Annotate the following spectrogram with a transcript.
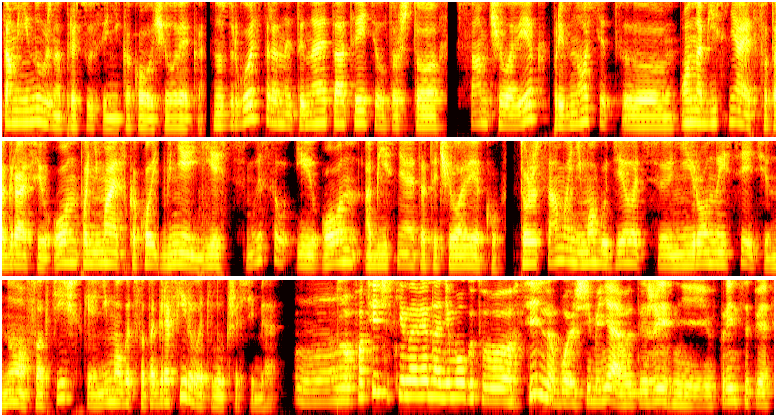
Там не нужно присутствие никакого человека. Но с другой стороны, ты на это ответил, то что сам человек привносит, э, он объясняет фотографию, он понимает, в какой в ней есть смысл, и он объясняет это человеку. То же самое они могут делать э, нейронные сети, но фактически они могут фотографировать лучше себя. Ну, фактически, наверное, они могут сильно больше меня в этой жизни. И, в принципе,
